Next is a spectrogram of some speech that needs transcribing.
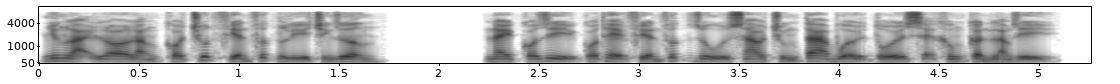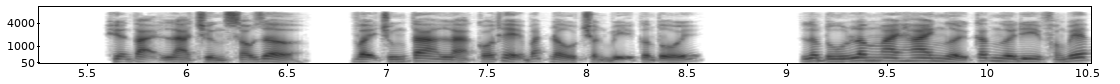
nhưng lại lo lắng có chút phiền phức lý chính dương. Này có gì có thể phiền phức dù sao chúng ta buổi tối sẽ không cần làm gì. Hiện tại là chừng sáu giờ, vậy chúng ta là có thể bắt đầu chuẩn bị cơm tối. Lâm tú, lâm mai hai người các ngươi đi phòng bếp,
